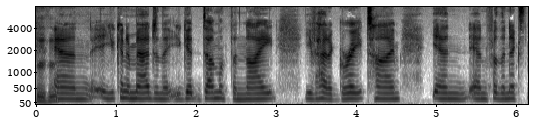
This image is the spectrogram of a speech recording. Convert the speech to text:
Mm-hmm. and you can imagine that you get done with the night, you've had a great time and and for the next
